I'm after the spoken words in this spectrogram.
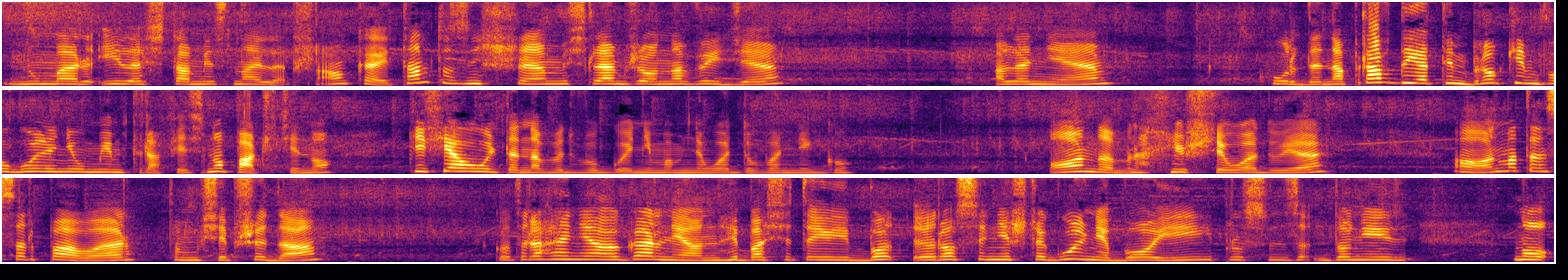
numer ileś tam jest najlepsza. Okej, tam to zniszczyłem, myślałem, że ona wyjdzie, ale nie. Kurde, naprawdę ja tym brokiem w ogóle nie umiem trafiać. No patrzcie, no. Jakieś ja ulta nawet w ogóle nie mam naładowanego. O, dobra, już się ładuje. O, on ma ten star power, to mu się przyda. Tylko trochę nie ogarnia, on chyba się tej Rosy nieszczególnie boi i po prostu do niej, no,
